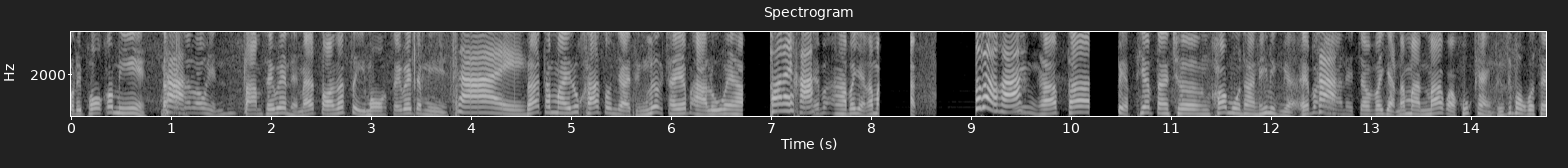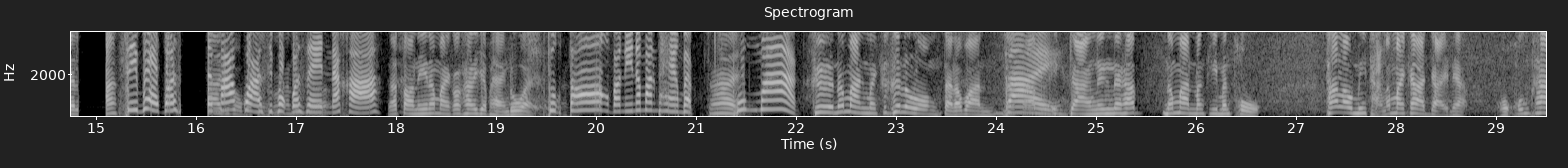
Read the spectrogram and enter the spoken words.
บริโภคก็มีนะครับค่ะ ถ้าเราเห็นตามเซเว่นเห็นไหมตอนสักสี่โมงเซเว่นจะมี ใช่ แล้วทำไมลูกค้าส่วนใหญ่ถึงเลือกใช้ FR รู้ไหมครับ เพราะอะไรคะ FR ประหยัดน้ำมันก็เปล่าคะ จริงครับ ถ้าเปรียบเทียบทางเชิงข้อมูลทางเทคนิคเนี่ย FR ค่ะเนี่ยจะประหยัดน้ำมันมากกว่าคู่แข่งถึง 16%เ16เปอร์เซ็นต์มากกว่า 16เปอร์เซ็นต์นะคะ แล้วตอนนี้น้ำมันก็ค่อนข้างที่จะแพงด้วย ถูกต้องตอนนี้น้ำมันแพงแบบใช่ พุ่งมาก คือน้ำมันมันก็ขึ้นลงๆแต่ละวันนะใช่ครับอีกอย่างหนึ่งนะครับ น้ำมันบางทีมันถูก ถ้าเรามีถังน้ำมันขนาดใหญ่เนี่ยโอ้คุ้มค่า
